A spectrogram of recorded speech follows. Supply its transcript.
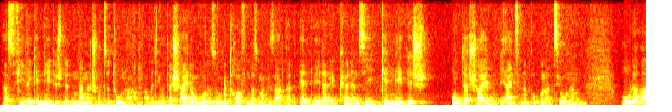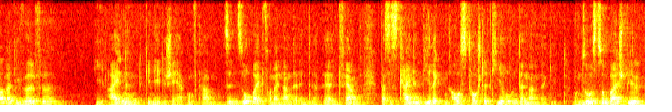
dass viele genetisch miteinander schon zu tun haben. Aber die Unterscheidung wurde so getroffen, dass man gesagt hat, entweder wir können sie genetisch unterscheiden, die einzelnen Populationen, oder aber die Wölfe die eine genetische Herkunft haben, sind so weit voneinander äh, entfernt, dass es keinen direkten Austausch der Tiere untereinander gibt. Und so ist zum Beispiel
